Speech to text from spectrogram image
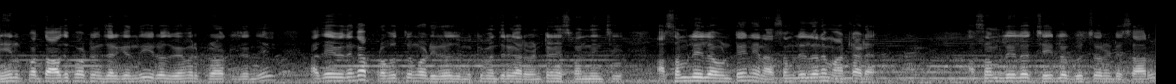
నేను కొంత ఆదుకోవటం జరిగింది. ఈరోజు వేమరి ప్రవర్తించింది అదేవిధంగా ప్రభుత్వం కూడా ఈరోజు ముఖ్యమంత్రి గారు వెంటనే స్పందించి అసెంబ్లీలో ఉంటే నేను అసెంబ్లీలోనే మాట్లాడా. అసెంబ్లీలో చైర్లో కూర్చొని ఉంటే సారు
